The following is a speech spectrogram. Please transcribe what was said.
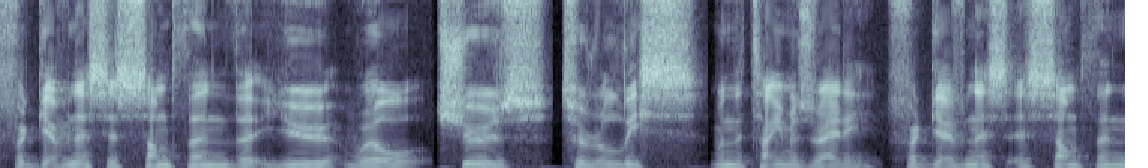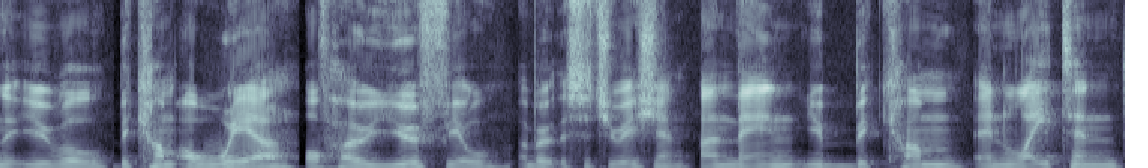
Forgiveness is something that you will choose to release when the time is ready. Forgiveness is something that you will become aware of how you feel about the situation. And then you become enlightened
